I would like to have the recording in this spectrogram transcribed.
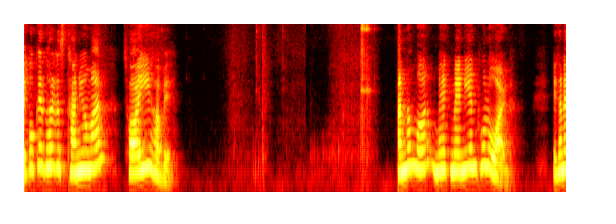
এককের ঘরের স্থানীয় মান ছয়ই হবে। চার নম্বর মেক মেনিয়ান ফুল ওয়ার্ড এখানে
